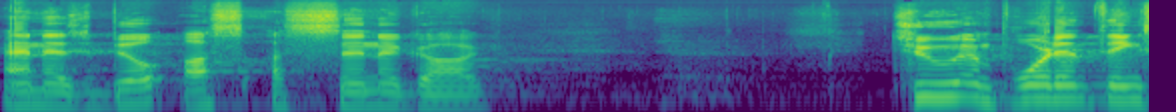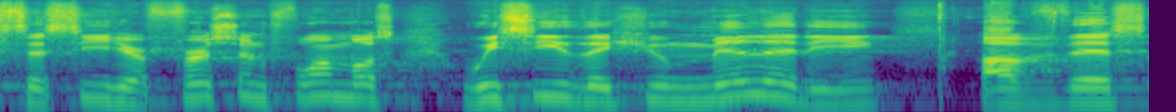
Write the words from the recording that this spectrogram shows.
and has built us a synagogue. Two important things to see here. First and foremost, we see the humility of this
